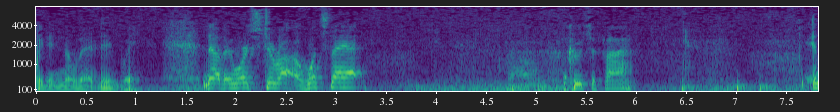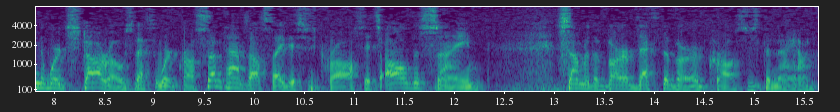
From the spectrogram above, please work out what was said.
We didn't know that, did we? Now the word sterah, what's that? Crucify. And the word staros, that's the word cross. Sometimes I'll say this is cross. It's all the same. Some are the verb, that's the verb, cross is the noun.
